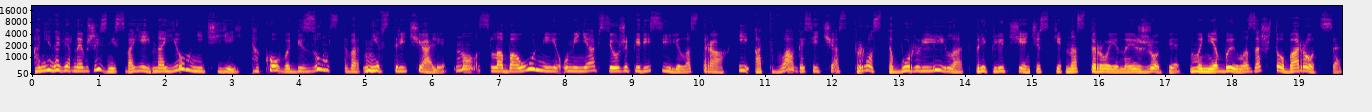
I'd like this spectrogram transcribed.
Они, наверное, в жизни своей наемничьей такого безумства не встречали, но слабоумие у меня все же пересилило страх, и отвага сейчас просто бурлила в приключенчески настроенной жопе. Мне было за что бороться,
